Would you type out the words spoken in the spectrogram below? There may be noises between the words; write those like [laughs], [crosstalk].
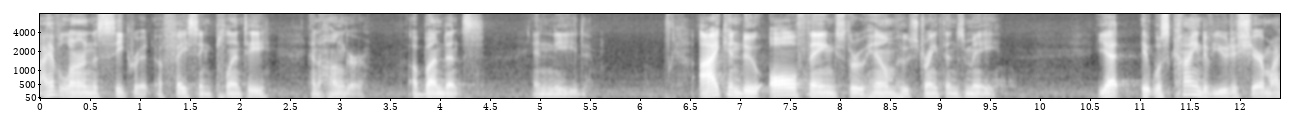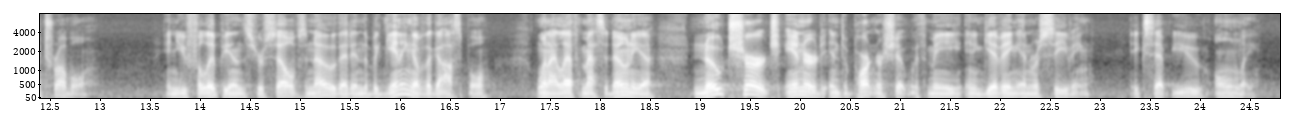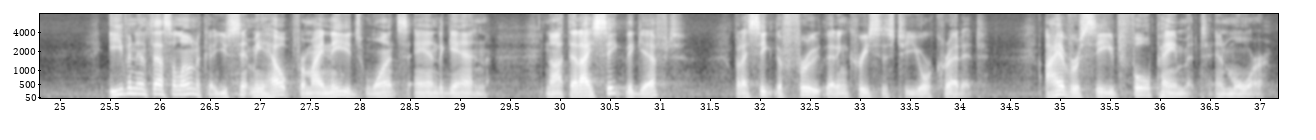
I have learned the secret of facing plenty and hunger, abundance and need. I can do all things through him who strengthens me. Yet it was kind of you to share my trouble. And you Philippians yourselves know that in the beginning of the gospel, when I left Macedonia, no church entered into partnership with me in giving and receiving, except you only. Even in Thessalonica, you sent me help for my needs once and again. Not that I seek the gift, but I seek the fruit that increases to your credit. I have received full payment and more.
